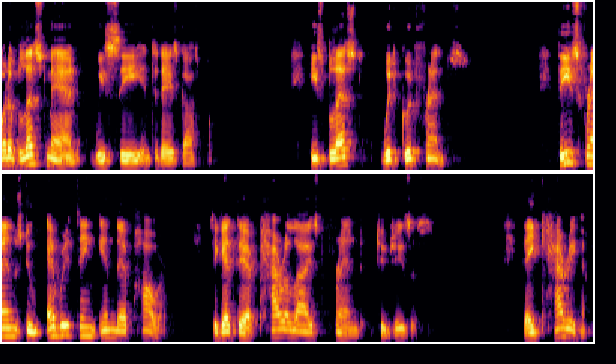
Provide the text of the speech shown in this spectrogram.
What a blessed man we see in today's gospel. He's blessed with good friends. These friends do everything in their power to get their paralyzed friend to Jesus. They carry him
